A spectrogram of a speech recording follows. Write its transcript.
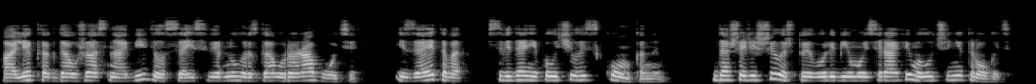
Олег тогда ужасно обиделся и свернул разговор о работе. Из-за этого свидание получилось скомканным. Даша решила, что его любимую Серафиму лучше не трогать.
